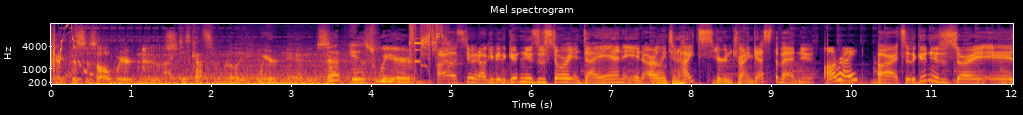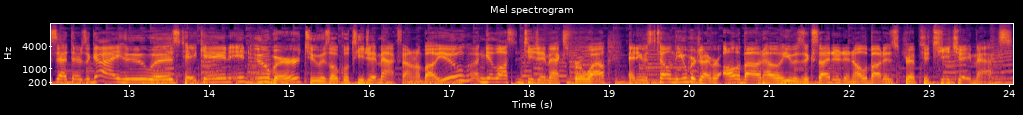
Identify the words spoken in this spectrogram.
Okay, this is all weird news. I just got some really weird news. That is weird. All right, let's do it. I'll give you the good news of the story. And Diane in Arlington Heights, you're going to try and guess the bad news. All right. All right, so the good news of the story is that there's a guy who was taking an Uber to his local TJ Maxx. I don't know about you, I can get lost in TJ Maxx for a while. And he was telling the Uber driver all about how he was excited and all about his trip to TJ Maxx.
